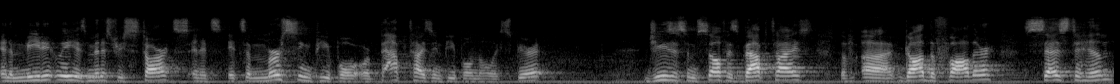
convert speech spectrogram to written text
and immediately his ministry starts, and it's, it's immersing people or baptizing people in the Holy Spirit. Jesus himself is baptized. The, uh, God the Father says to him,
